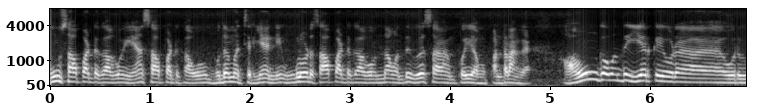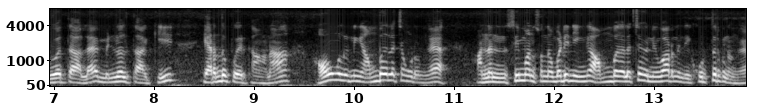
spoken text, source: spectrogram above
உன் சாப்பாட்டுக்காகவும் என் சாப்பாட்டுக்காகவும் முதலமைச்சர் ஏன் நீ உங்களோட சாப்பாட்டுக்காகவும் தான் வந்து விவசாயம் போய் அவங்க பண்ணுறாங்க அவங்க வந்து இயற்கையோட ஒரு விபத்தால் மின்னல் தாக்கி இறந்து போயிருக்காங்கன்னா அவங்களுக்கு நீங்கள் ஐம்பது லட்சம் கொடுங்க. அண்ணன் சீமான் சொன்னபடி நீங்கள் ஐம்பது லட்சம் நிவாரண நிதி கொடுத்துருக்கணுங்க.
